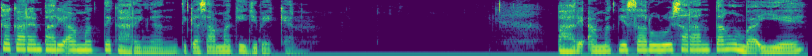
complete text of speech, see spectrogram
Kakaren pari amak te karingan tiga sama ki jibeken. Pari amak di saruru sarantang mbak iye,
